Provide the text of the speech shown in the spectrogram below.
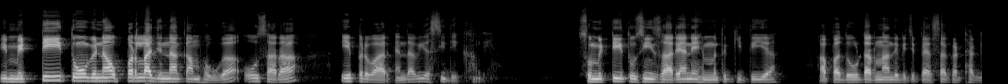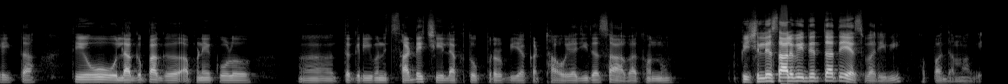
ਵੀ ਮਿੱਟੀ ਤੋਂ ਬਿਨਾ ਉੱਪਰਲਾ ਜਿੰਨਾ ਕੰਮ ਹੋਊਗਾ ਉਹ ਸਾਰਾ ਇਹ ਪਰਿਵਾਰ ਕਹਿੰਦਾ ਵੀ ਅਸੀਂ ਦੇਖਾਂਗੇ। ਸੋ ਮਿੱਟੀ ਤੁਸੀਂ ਸਾਰਿਆਂ ਨੇ ਹਿੰਮਤ ਕੀਤੀ ਆ ਆਪਾਂ ਦੋ ਟਰਨਾਂ ਦੇ ਵਿੱਚ ਪੈਸਾ ਇਕੱਠਾ ਕੀਤਾ ਤੇ ਉਹ ਲਗਭਗ ਆਪਣੇ ਕੋਲ ਅ, ਤਕਰੀਬਨ 6.5 ਲੱਖ ਤੋਂ ਉੱਪਰ ਰੁਪਈਆ ਇਕੱਠਾ ਹੋਇਆ ਜਿਹਦਾ ਹਿਸਾਬ ਆ ਤੁਹਾਨੂੰ। ਪਿਛਲੇ ਸਾਲ ਵੀ ਦਿੱਤਾ ਤੇ ਇਸ ਵਾਰੀ ਵੀ ਆਪਾਂ ਦਵਾਂਗੇ।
